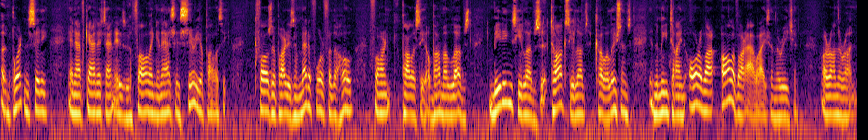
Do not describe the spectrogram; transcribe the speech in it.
important city in Afghanistan is falling and as his Syria policy falls apart is a metaphor for the whole foreign policy. Obama loves meetings, he loves talks, he loves coalitions. In the meantime, all of our all of our allies in the region are on the run.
